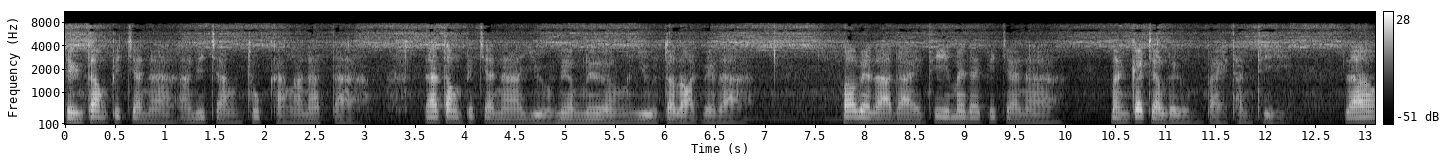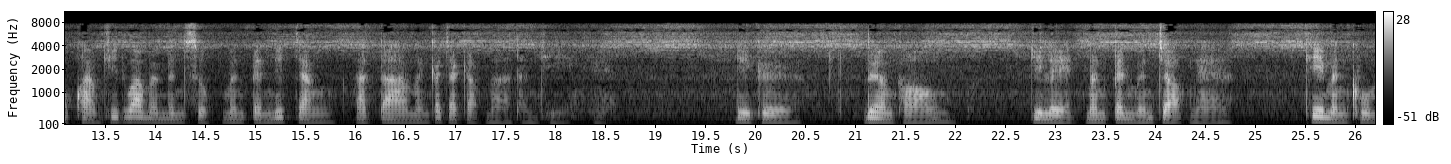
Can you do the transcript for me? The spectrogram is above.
จึงต้องพิจารณาอนิจจังทุกขังอนัตตา และต้องพิจารณาอยู่เนืองเนืองอยู่ตลอดเวลา เพราะเวลาใดที่ไม่ได้พิจารณา มันก็จะลืมไปทันที แล้วความคิดว่ามันเป็นสุข มันเป็นนิจจังอัตตา มันก็จะกลับมาทันที นี่คือเรื่องของกิเลสมันเป็นเหมือนจอกแหนที่มันคุม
